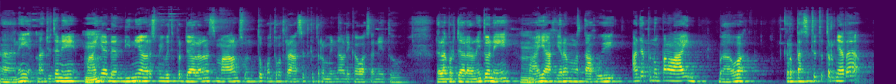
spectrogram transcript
Nah, ini lanjutnya nih, Maya dan Dini harus mengikuti perjalanan semalam suntuk untuk transit ke terminal di kawasan itu. Dalam perjalanan itu nih, Maya akhirnya mengetahui ada penumpang lain bahwa kertas itu tuh ternyata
